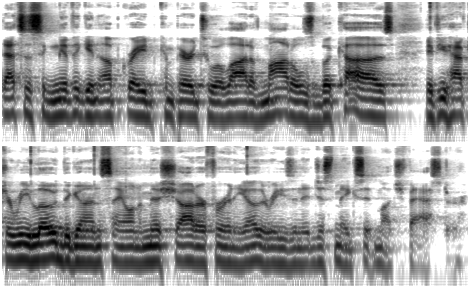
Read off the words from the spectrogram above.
That's a significant upgrade compared to a lot of models because if you have to reload the gun, say on a missed shot or for any other reason, it just makes it much faster.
